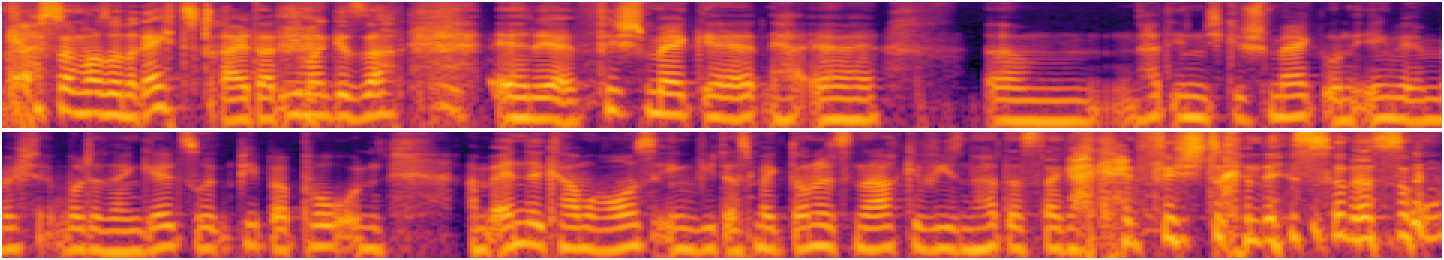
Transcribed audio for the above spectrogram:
gab's doch mal so einen Rechtsstreit, hat jemand gesagt, äh, der Fischmeck äh, äh, ähm, hat ihm nicht geschmeckt und irgendwie möchte, wollte sein Geld zurück, pipapo. Und am Ende kam raus, irgendwie, dass McDonalds nachgewiesen hat, dass da gar kein Fisch drin ist oder so.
